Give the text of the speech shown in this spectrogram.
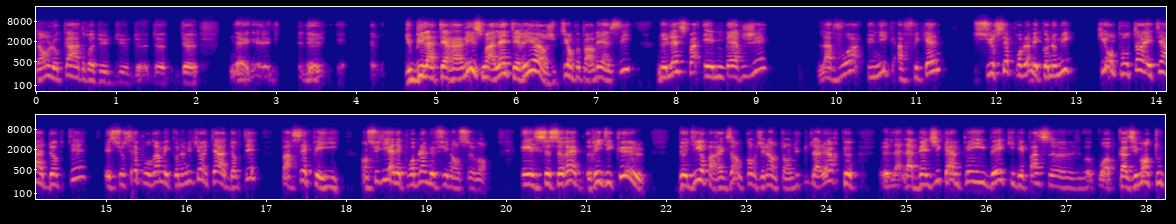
dans le cadre du, bilatéralisme à l'intérieur, si on peut parler ainsi, ne laissent pas émerger la voie unique africaine sur ces problèmes économiques qui ont pourtant été adoptés et sur ces programmes économiques qui ont été adoptés par ces pays. Ensuite, il y a les problèmes de financement. Et ce serait ridicule de dire, par exemple, comme je l'ai entendu tout à l'heure, que la, Belgique a un PIB qui dépasse euh, quasiment tout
